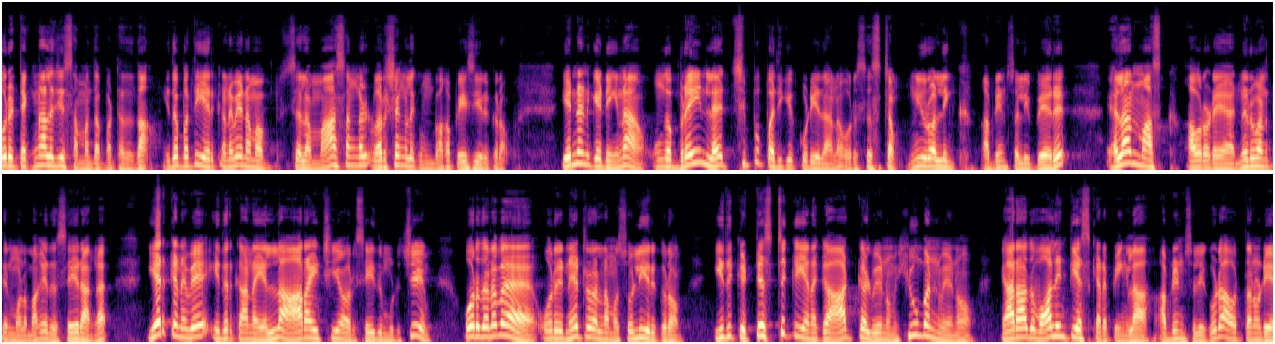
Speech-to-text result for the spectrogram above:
ஒரு டெக்னாலஜி சம்மந்தப்பட்டது தான். இதை பற்றி ஏற்கனவே நம்ம சில மாதங்கள் வருஷங்களுக்கு முன்பாக பேசியிருக்கிறோம். என்னன்னு கேட்டிங்கன்னா உங்கள் பிரெயினில் சிப்பு பதிக்கக்கூடியதான ஒரு சிஸ்டம் நியூரோ லிங்க் அப்படின்னு சொல்லி பேர். எலான் மாஸ்க் அவருடைய நிறுவனத்தின் மூலமாக இதை செய்கிறாங்க ஏற்கனவே இதற்கான எல்லா ஆராய்ச்சியும் அவர் செய்து முடித்து ஒரு தடவை ஒரு நேற்றுவல் நம்ம சொல்லியிருக்கிறோம். இதுக்கு டெஸ்ட்டுக்கு எனக்கு ஆட்கள் வேணும் ஹியூமன் வேணும். யாராவது வாலண்டியர்ஸ் கிடைப்பீங்களா? அப்படின்னு சொல்லி கூட அவர் தன்னுடைய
